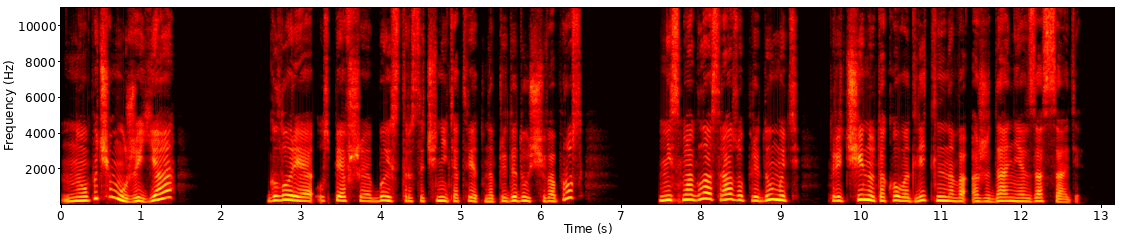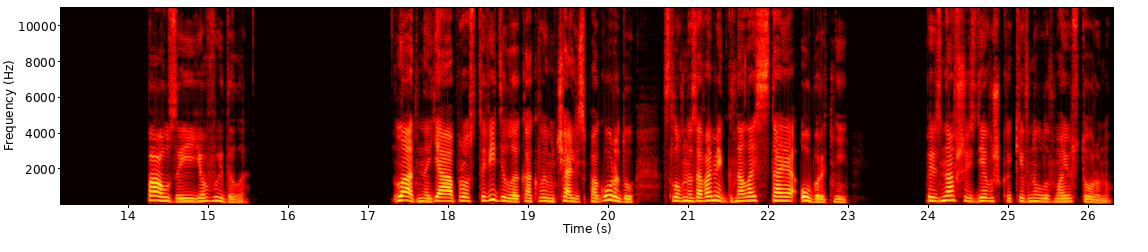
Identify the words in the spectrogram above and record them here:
«Ну почему же я...» Глория, успевшая быстро сочинить ответ на предыдущий вопрос, — не смогла сразу придумать причину такого длительного ожидания в засаде. Пауза ее выдала. «Ладно, я просто видела, как вы мчались по городу, словно за вами гналась стая оборотней». Признавшись, девушка кивнула в мою сторону.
